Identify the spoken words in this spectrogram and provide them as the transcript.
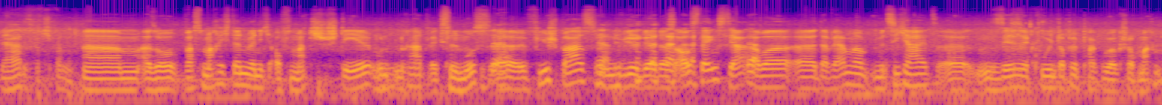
Ja, das wird spannend. Ähm, also was mache ich denn, wenn ich auf Matsch stehe und ein Rad wechseln muss? Ja. Äh, viel Spaß, Ja. wie du dir das ausdenkst, ja. Ja. Aber äh, da werden wir mit Sicherheit äh, einen sehr, sehr coolen Doppelpack-Workshop machen.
